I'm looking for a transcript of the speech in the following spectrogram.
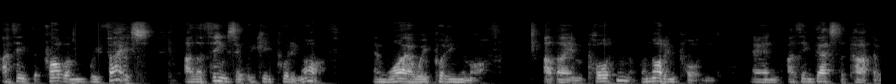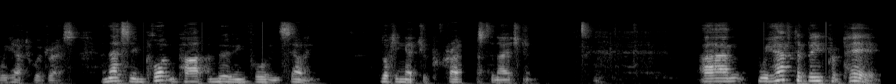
I think the problem we face are the things that we keep putting off. And why are we putting them off? Are they important or not important? And I think that's the part that we have to address. And that's an important part of moving forward in selling, looking at your procrastination. Um, we have to be prepared.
